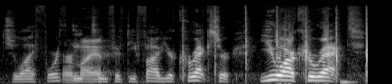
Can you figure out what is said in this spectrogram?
July 4th, 1855. You're correct, sir. You are correct.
